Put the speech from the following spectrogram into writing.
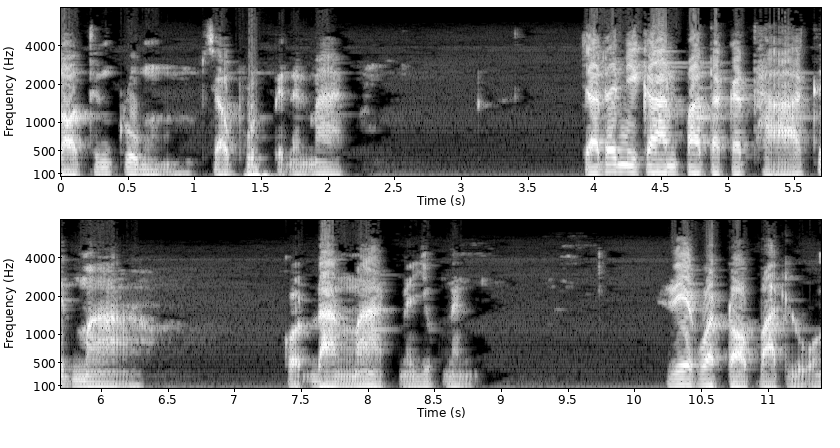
ลอดถึงกลุ่มชาวพุทธเป็นนั้นมาก จะได้มีการปาตกถาขึ้นมา กดดังมากในยุคนั้น เรียกว่าตอบบาทหลวง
